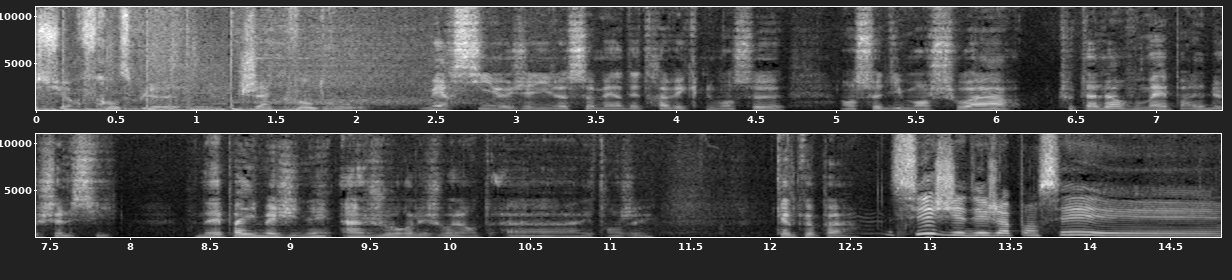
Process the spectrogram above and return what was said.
sur France Bleu, Jacques Vendroux. Merci Eugénie Le Sommer d'être avec nous en ce, en ce dimanche soir. Tout à l'heure, vous m'avez parlé de Chelsea. Vous n'avez pas imaginé un jour les jouer à l'étranger? Quelque part? Si, j'y ai déjà pensé. Et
